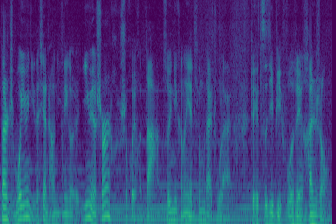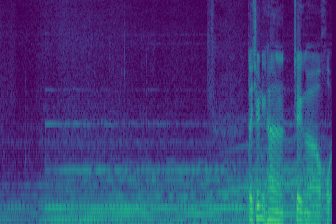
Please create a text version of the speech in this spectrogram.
但是只不过因为你在现场，你那个音乐声是会很大的，所以你可能也听不太出来这个此起彼伏的这个鼾声。对，其实你看这个活，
